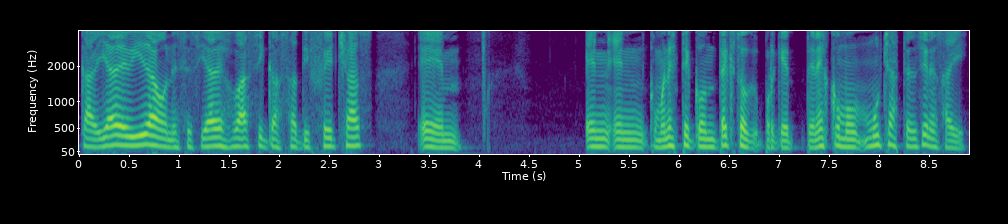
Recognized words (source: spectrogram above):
calidad de vida o necesidades básicas satisfechas em, en, como en este contexto, porque tenés como muchas tensiones ahí.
